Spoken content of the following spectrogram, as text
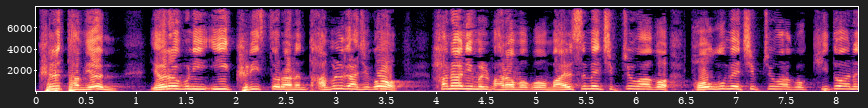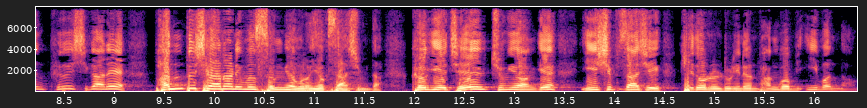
그렇다면 여러분이 이 그리스도라는 답을 가지고 하나님을 바라보고 말씀에 집중하고 복음에 집중하고 기도하는 그 시간에 반드시 하나님은 성령으로 역사하십니다. 거기에 제일 중요한 게 24시 기도를 누리는 방법이 2번 나옵니다.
